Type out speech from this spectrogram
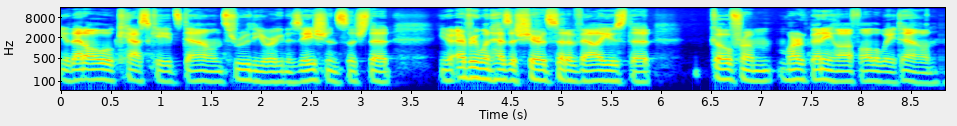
you know that all cascades down through the organization such that you know everyone has a shared set of values that go from Mark Benioff all the way down,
